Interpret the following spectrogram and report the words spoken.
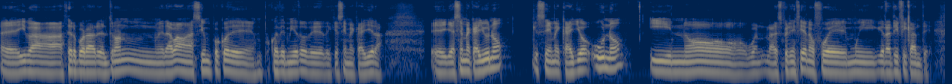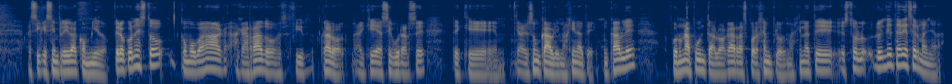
eh, iba a hacer volar el dron me daba así un poco de, un poco de miedo de, que se me cayera. Eh, ya se me cayó uno, se me cayó uno y no, bueno, la experiencia no fue muy gratificante así que siempre iba con miedo. Pero con esto, como va agarrado, es decir, claro, hay que asegurarse de que es un cable, imagínate, un cable por una punta lo agarras, por ejemplo, imagínate, esto lo, intentaré hacer mañana,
